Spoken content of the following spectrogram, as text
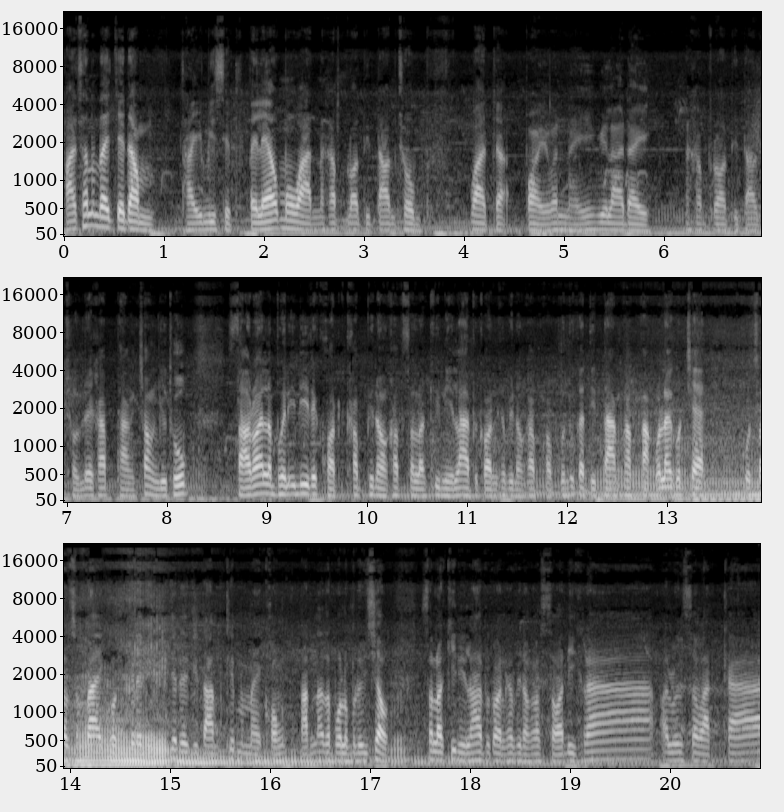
พาชนะใดใจดำไทยมีเสร็จไปแล้วเมื่อวานนะครับ รอติดตามชมว่าจะปล่อยวันไหนเวลาใดนะครับ รอติดตามชมด้วยครับ ทางช่อง YouTube สาวน้อยลำเพลินอินดี้เรคคอร์ดครับพี่น้องครับสำหรับคลิปนี้ลาไปก่อนครับพี่น้องครับ ขอบคุณทุกการติดตามครับฝากกดไลค์กดแชร์กด subscribe กดกระดิ่งที่จะได้ติดตามคลิปใหม่ๆของตันอัตพลลำเพลินวิเชียวสำหรับคลิปนี้ลาไปก่อนครับพี่น้องครับสวัสดีครับอรุณสวัสดิ์ครั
